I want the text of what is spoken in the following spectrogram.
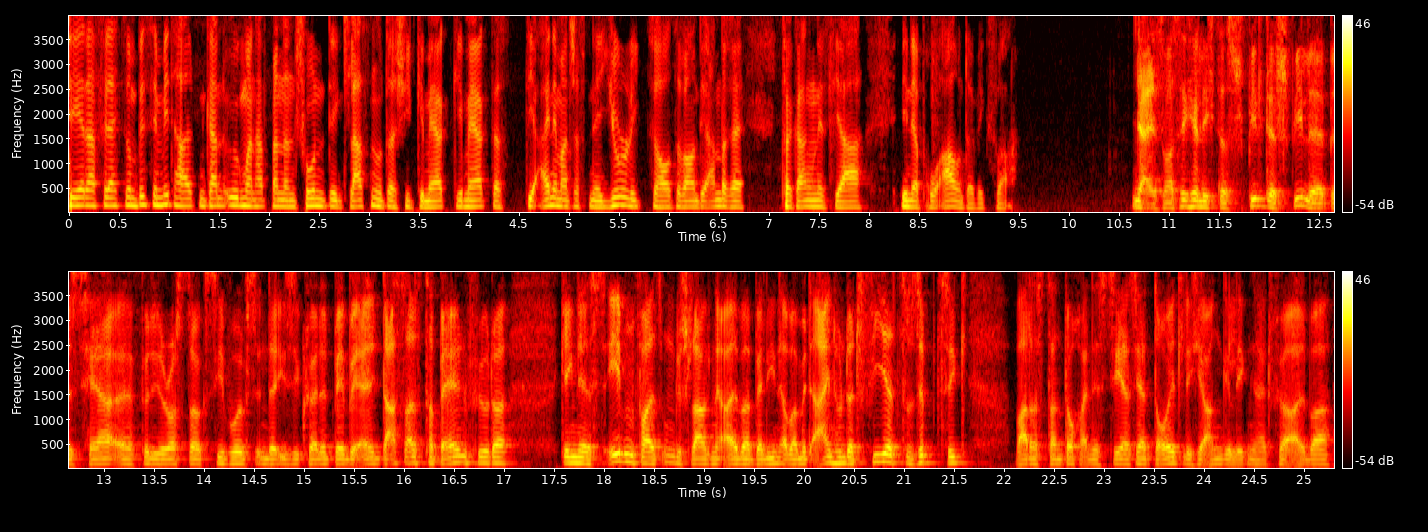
der da vielleicht so ein bisschen mithalten kann. Irgendwann hat man dann schon den Klassenunterschied gemerkt, gemerkt, dass die eine Mannschaft in der Euroleague zu Hause war und die andere vergangenes Jahr in der Pro A unterwegs war. Ja, es war sicherlich das Spiel der Spiele bisher äh, für die Rostock Seawolves in der Easy Credit BBL. Das als Tabellenführer gegen das ebenfalls ungeschlagene Alba Berlin, aber mit 104 zu 70 war das dann doch eine sehr, sehr deutliche Angelegenheit für Alba.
